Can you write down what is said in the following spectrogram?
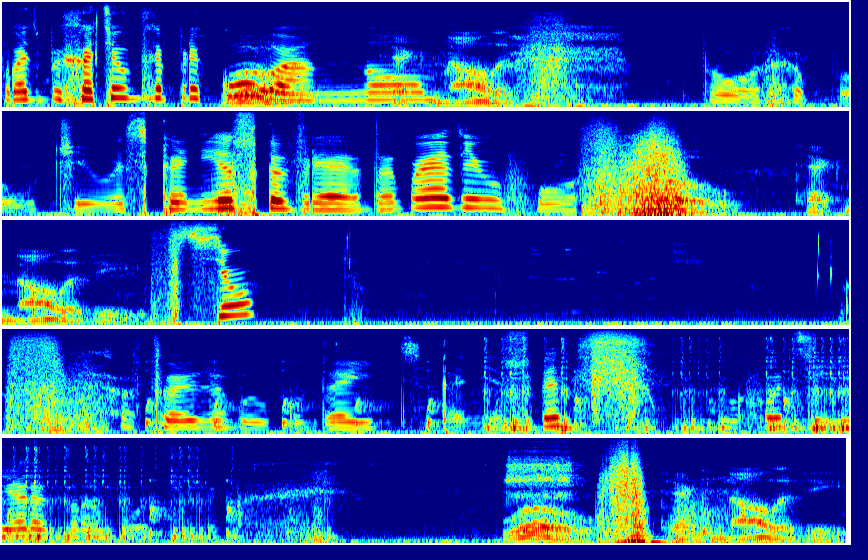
Вроде бы хотел для прикола, но плохо получилось. Конечно, зря добавил. Technology. Все. Забыл, куда идти, конечно. Ну, хоть и я разработчик. Whoa, technology.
